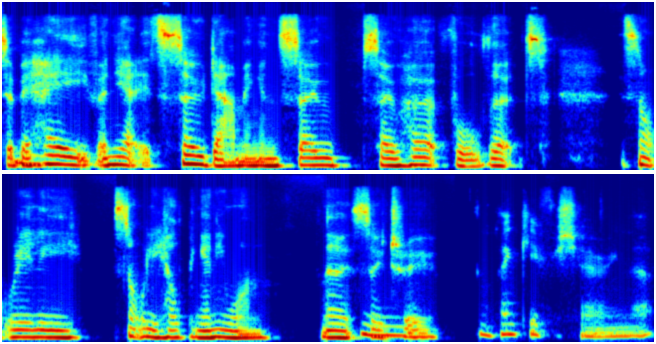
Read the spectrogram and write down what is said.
to mm. behave and yet it's so damning and so so hurtful that it's not really it's not really helping anyone no it's so mm. true thank you for sharing that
